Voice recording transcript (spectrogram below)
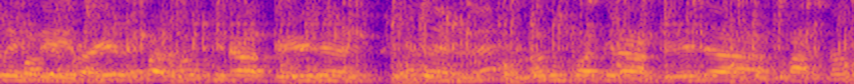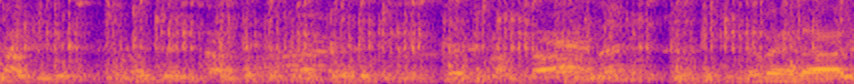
Eu falei pra ele pra não tirar a abelha, nós não pode tirar a abelha matando a abelha. Que dar. Sempre plantar, né? É verdade.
